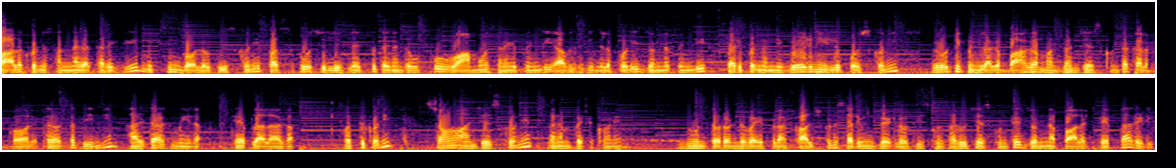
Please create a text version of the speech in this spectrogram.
పాలకూరను సన్నగా తరిగి మిక్సింగ్ బౌల్లో తీసుకొని పసుపు చిల్లీ ఫ్లేక్స్ తగినంత ఉప్పు వాము శనగపిండి అవిసి గింజల పొడి జొన్న పిండి సరిపడినన్ని వేడి నీళ్ళు పోసుకొని రోటీ పిండిలాగా బాగా మద్దం చేసుకుంటూ కలుపుకోవాలి. తర్వాత దీన్ని అరిటాకు మీద తేపలాగా ఒత్తుకొని స్టవ్ ఆన్ చేసుకొని వెనం పెట్టుకొని నూనెతో రెండు వైపులా కాల్చుకొని సర్వింగ్ ప్లేట్లో తీసుకొని సర్వ్ చేసుకుంటే జొన్న పాలక్ తేపలా రెడీ.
